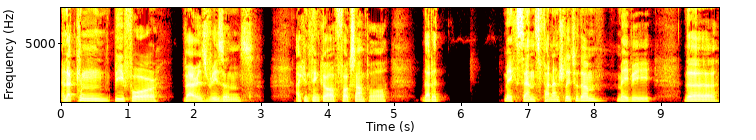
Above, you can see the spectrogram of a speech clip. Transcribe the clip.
And that can be for various reasons. I can think of, for example, that it makes sense financially to them. Maybe the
